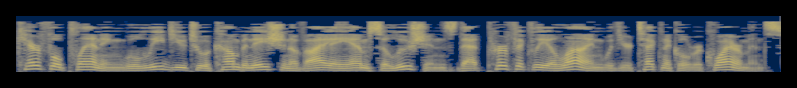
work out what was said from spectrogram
Careful planning will lead you to a combination of IAM solutions that perfectly align with your technical requirements.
